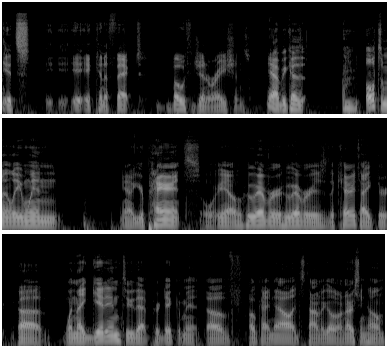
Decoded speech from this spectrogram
it's it, it can affect both generations. Yeah, because ultimately, when you know your parents or you know whoever whoever is the caretaker, uh, when they get into that predicament of okay, now it's time to go to a nursing home,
